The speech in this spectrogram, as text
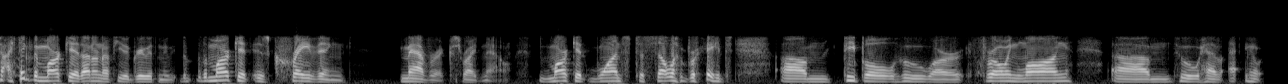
I think the market. I don't know if you agree with me. The, the market is craving mavericks right now. Market wants to celebrate um, people who are throwing long, um, who have you know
